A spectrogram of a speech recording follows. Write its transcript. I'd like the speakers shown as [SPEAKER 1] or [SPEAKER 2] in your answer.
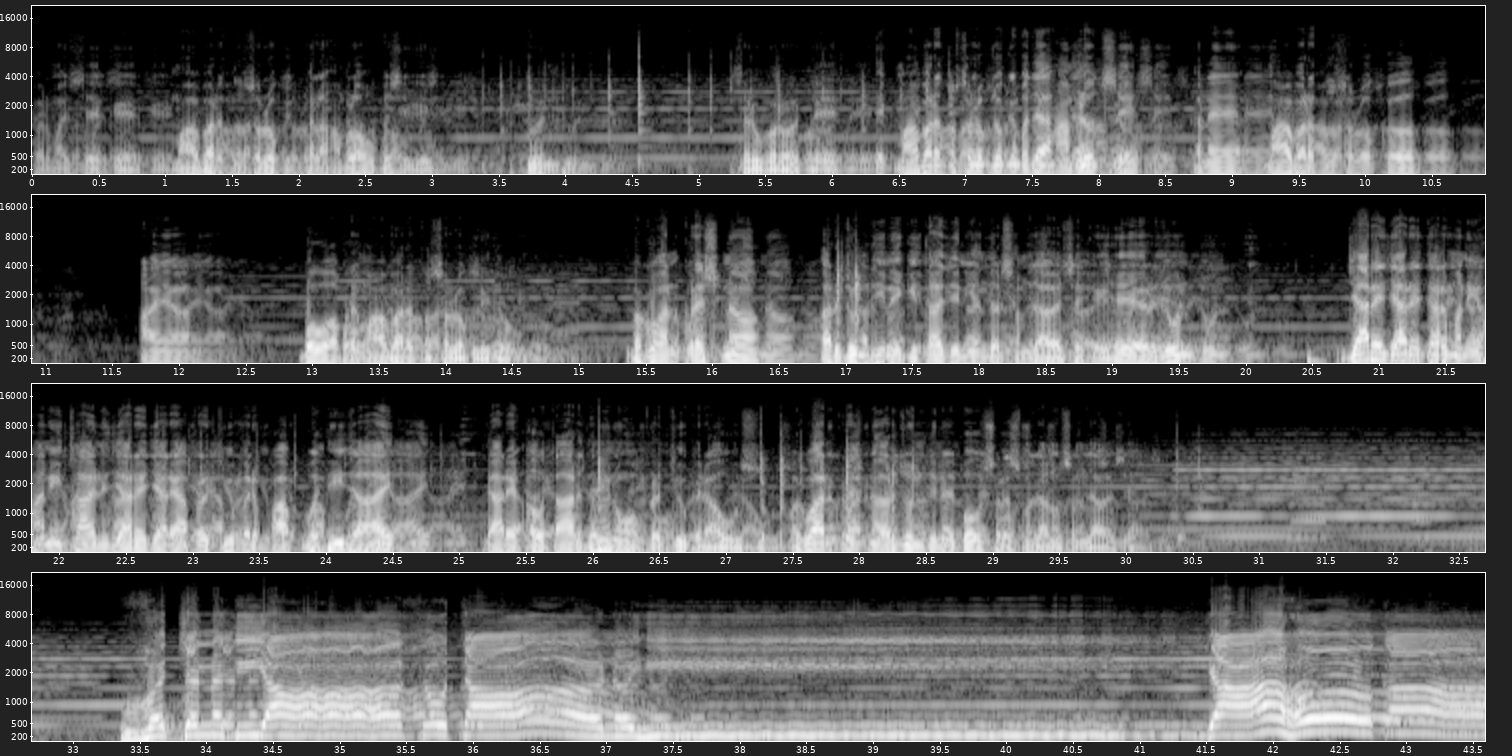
[SPEAKER 1] ફરમાઈશ છે કે મહાભારતનો શ્લોક પહેલા સાંભળાવો પછી શરૂ કરો એટલે એક મહાભારતનો શ્લોક જો કે બધા સાંભળ્યો જ છે અને મહાભારતનો શ્લોક અહીંયા બહુ આપણે મહાભારતનો શ્લોક લીધો ભગવાન કૃષ્ણ અર્જુનજીને ગીતાજીની અંદર સમજાવે છે કે હે અર્જુન જ્યારે જ્યારે ધર્મની હાનિ થાય અને જ્યારે જ્યારે આ પૃથ્વી પર પાપ વધી જાય ત્યારે અવતાર ધરીનો પૃથ્વી ઉપર આવું છું ભગવાન કૃષ્ણ અર્જુનજીને બહુ સરસ મજાનું સમજાવે છે वचन दिया सोचा नहीं क्या होगा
